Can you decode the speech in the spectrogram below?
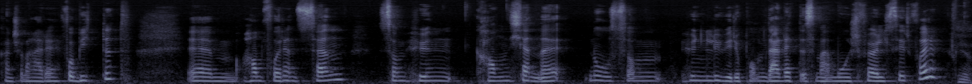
kanskje være forbyttet. Um, han får en sønn som hun kan kjenne noe som hun lurer på om det er dette som er mors følelser for. Ja.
